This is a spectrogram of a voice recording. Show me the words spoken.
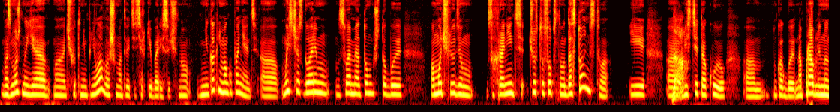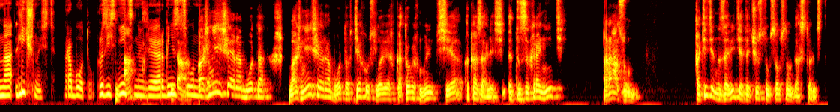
Возможно, я а, чего-то не поняла в вашем ответе, Сергей Борисович, но никак не могу понять. А, мы сейчас говорим с вами о том, чтобы помочь людям сохранить чувство собственного достоинства и э, да. вести такую, э, ну, как бы направленную на личность работу, разъяснительную да. или организационную. Да. Важнейшая работа, важнейшая работа в тех условиях, в которых мы все оказались, это сохранить разум. Хотите, назовите это чувством собственного достоинства.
